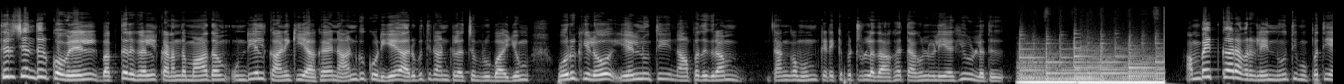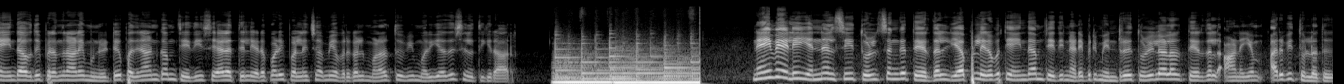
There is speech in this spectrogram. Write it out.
திருச்செந்தூர் கோவிலில் பக்தர்கள் கடந்த மாதம் உண்டியல் காணிக்கையாக நான்கு கோடியே அறுபத்தி நான்கு லட்சம் ரூபாயும் ஒரு கிலோ எழுநூற்றி நாற்பது கிராம் தங்கமும் கிடைக்கப்பெற்றுள்ளதாக தகவல் வெளியாகியுள்ளது. அம்பேத்கர் அவர்களின் நூற்றி முப்பத்தி ஐந்தாவது பிறந்தநாளை முன்னிட்டு பதினான்காம் தேதி சேலத்தில் எடப்பாடி பழனிசாமி அவர்கள் மலர் தூவி மரியாதை செலுத்துகிறார். நெய்வேலி என்எல்சி தொழிற்சங்க தேர்தல் ஏப்ரல் இருபத்தி ஐந்தாம் தேதி நடைபெறும் என்று தொழிலாளர் தேர்தல் ஆணையம் அறிவித்துள்ளது.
